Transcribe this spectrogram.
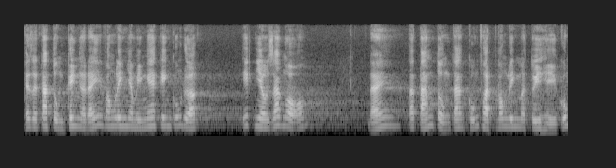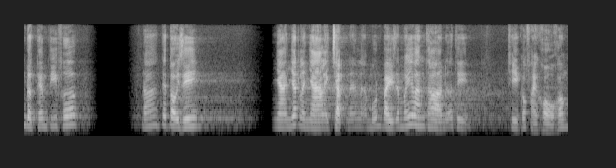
Thế rồi ta tụng kinh ở đấy vong linh nhà mình nghe kinh cũng được. Ít nhiều giác ngộ. Đấy ta tán tụng ta cúng phật vong linh mà tùy hỷ cũng được thêm tí phước. Đó thế tội gì? Nhà nhất là nhà lại chật nữa, là muốn bày ra mấy ban thờ nữa thì thì có phải khổ không?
